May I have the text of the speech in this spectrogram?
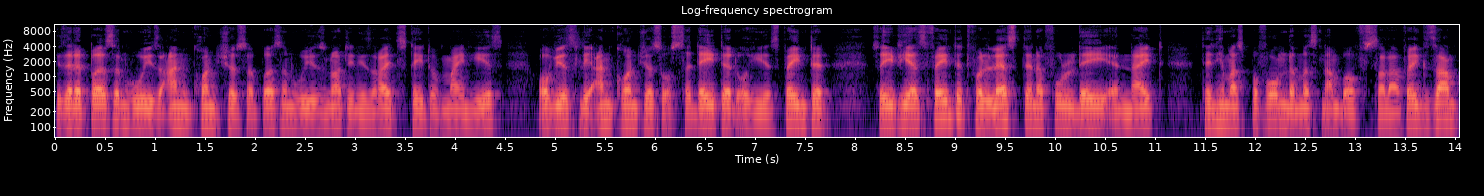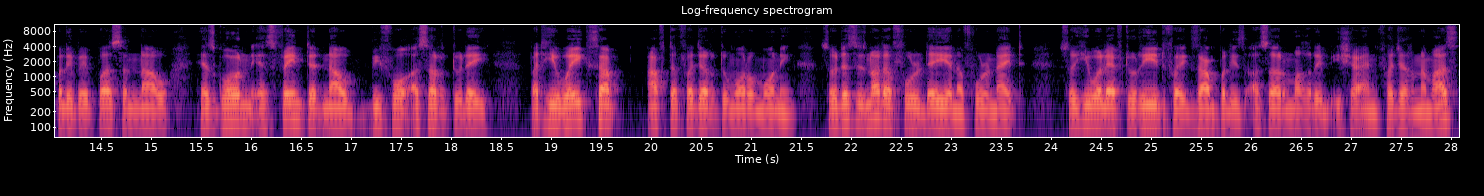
is that a person who is unconscious, a person who is not in his right state of mind, he is obviously unconscious or sedated or he has fainted. So if he has fainted for less than a full day and night, then he must perform the missed number of salah. For example, if a person now has gone, has fainted now before Asr today, but he wakes up after Fajr tomorrow morning. So this is not a full day and a full night. So he will have to read, for example, his Asr, Maghrib, Isha, and Fajr namaz,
